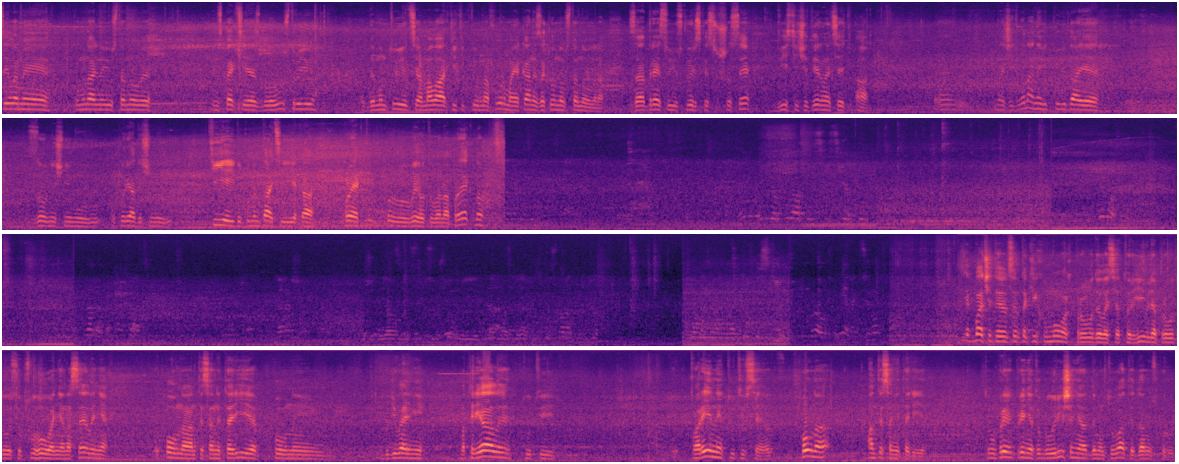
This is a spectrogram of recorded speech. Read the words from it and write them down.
Силами комунальної установи інспекція з благоустрою демонтується мала архітектурна форма, яка незаконно встановлена за адресою Сквирське шосе 214А. Е, Значить, вона не відповідає зовнішньому упорядоченню тієї документації, яка проект, виготовлена проектно. Як бачите, це в таких умовах проводилася торгівля, проводилося обслуговування населення, повна антисанітарія, повні будівельні матеріали, тут і тварини, тут і все. Повна антисанітарія. Тому при- прийнято було рішення демонтувати дану споруду.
